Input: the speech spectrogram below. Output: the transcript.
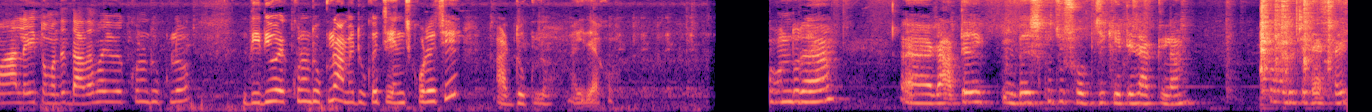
মাল এই তোমাদের দাদাভাইও এক্ষুনি ঢুকলো, দিদিও এক্ষুনি ঢুকলো, আমি ঢুকে চেঞ্জ করেছি আর ঢুকলো। এই দেখো। বন্ধুরা রাতে বেশ কিছু সবজি কেটে রাখলাম। তোমাদেরকে দেখাই।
